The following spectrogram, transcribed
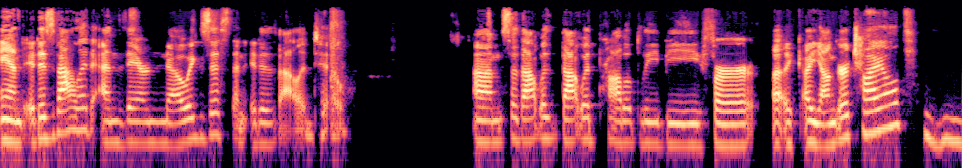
and it is valid and their no exists then it is valid too. Um, so that would that would probably be for a, like a younger child. Mm-hmm.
